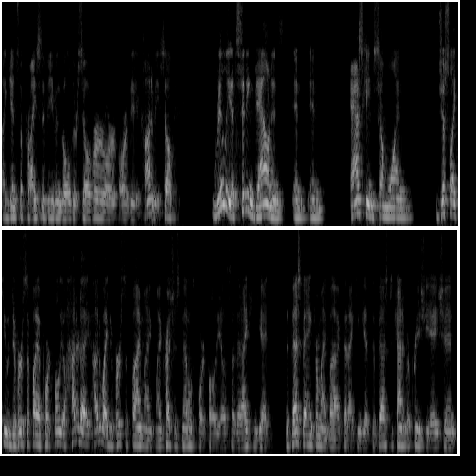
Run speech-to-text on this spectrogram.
against the price of even gold or silver or or the economy. So really, it's sitting down and and and asking someone just like you would diversify a portfolio. How did I? How do I diversify my my precious metals portfolio so that I can get the best bang for my buck, that I can get the best kind of appreciation,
